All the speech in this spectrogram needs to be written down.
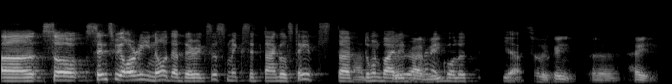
Uh, so since we already know that there exist mixed entangled states that don't violate Bell inequality, yeah. Can you, uh, hey.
